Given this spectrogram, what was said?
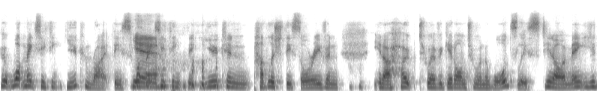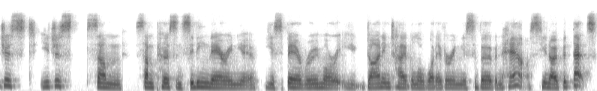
what makes you think you can write this? Yeah. what makes you think that you can publish this or even you know hope to ever get onto an awards list? You know i mean? You just you just some some person sitting there in your your spare room or at your dining table or whatever in your suburban house you know but that's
